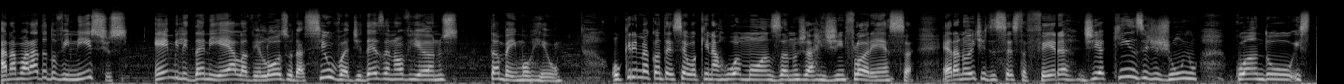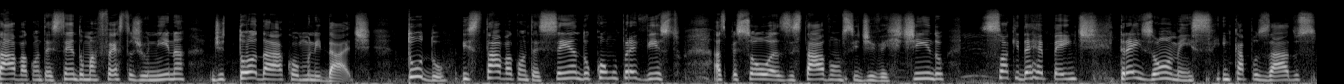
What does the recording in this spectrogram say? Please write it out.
A namorada do Vinícius, Emily Daniela Veloso da Silva, de 19 anos, também morreu. O crime aconteceu aqui na rua Monza, no Jardim Florença. Era noite de sexta-feira, dia 15 de junho, quando estava acontecendo uma festa junina de toda a comunidade tudo estava acontecendo como previsto. As pessoas estavam se divertindo, só que de repente, três homens encapuzados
